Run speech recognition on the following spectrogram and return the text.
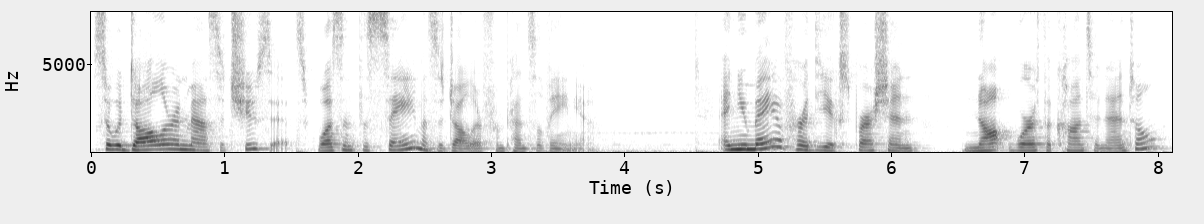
So a dollar in Massachusetts wasn't the same as a dollar from Pennsylvania. And you may have heard the expression, not worth a continental.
